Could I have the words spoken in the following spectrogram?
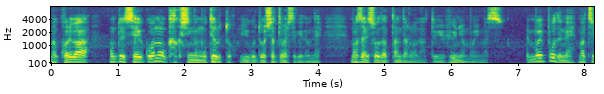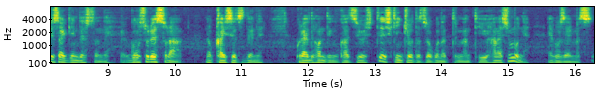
まあ、これは本当に成功の確信が持てるということをおっしゃってましたけどね。まさにそうだったんだろうなというふうに思います。もう一方でね、まあ、つい最近ですとねゴーストレストランの開設でねクラウドファンディングを活用して資金調達を行っているなんていう話もねございます。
